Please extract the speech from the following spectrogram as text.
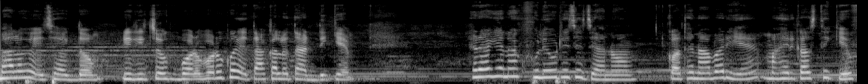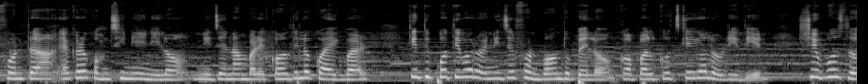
ভালো হয়েছে একদম। দিদি চোখ বড় বড় করে তাকালো তার দিকে। রাগে নাক ফুলে উঠেছে যেন। কথা না বাড়িয়ে মাহের কাছ থেকে ফোনটা একরকম ছিনিয়ে নিল। নিজের নাম্বারে কল দিল কয়েকবার, কিন্তু প্রতিবারই নিজের ফোন বন্ধ পেল। কপাল কুচকে গেল রিদির। সে বুঝলো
